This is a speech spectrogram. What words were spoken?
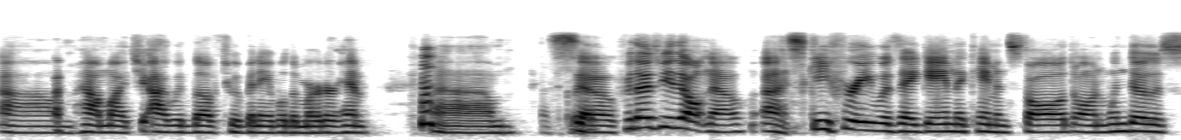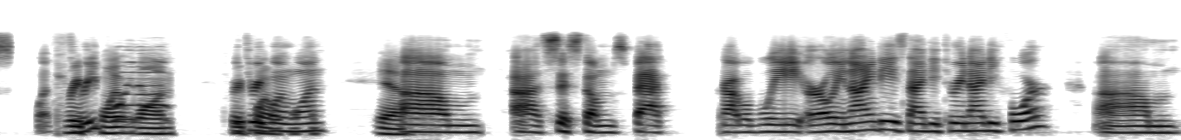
um, how much I would love to have been able to murder him. Um, so, for those of you that don't know, uh, Ski Free was a game that came installed on Windows what 3.1 3.1. or 3.1 Yeah. um, uh, systems back probably early 90s, 93, 94. Um,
